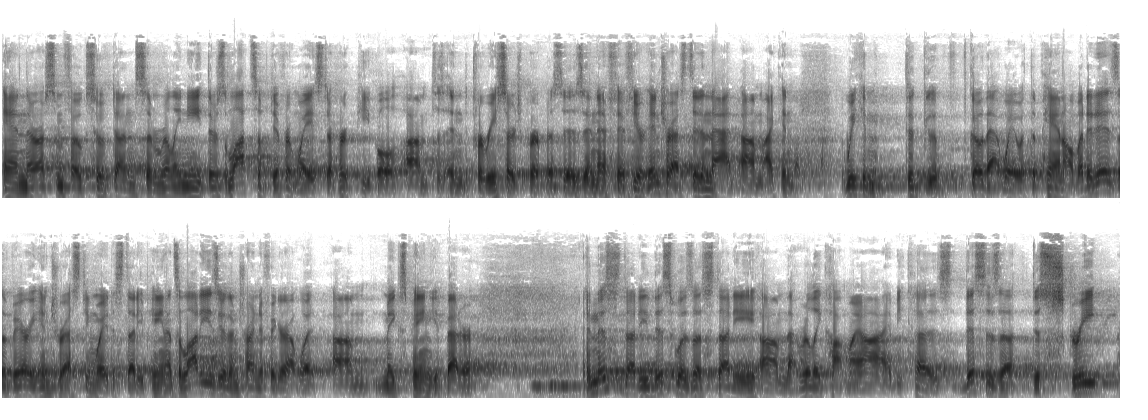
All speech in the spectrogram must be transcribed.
And there are some folks who have done some really neat, there's lots of different ways to hurt people um, to, and for research purposes. And if, if you're interested in that, um, I can, we can go that way with the panel. But it is a very interesting way to study pain. It's a lot easier than trying to figure out what um, makes pain get better. In this study, this was a study um, that really caught my eye because this is a discrete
